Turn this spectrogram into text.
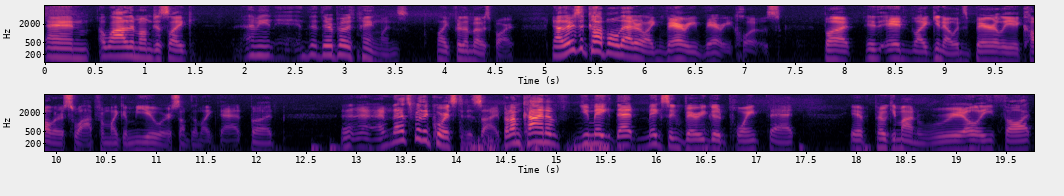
and a lot of them I'm just like, I mean, they're both penguins, like for the most part. Now there's a couple that are like very very close, but it, it like you know it's barely a color swap from like a Mew or something like that. But uh, and that's for the courts to decide. But I'm kind of you make that makes a very good point that if Pokemon really thought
